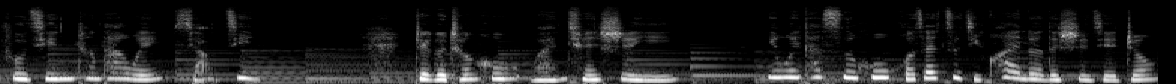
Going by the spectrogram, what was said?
父亲称她为小静，这个称呼完全适宜，因为她似乎活在自己快乐的世界中，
